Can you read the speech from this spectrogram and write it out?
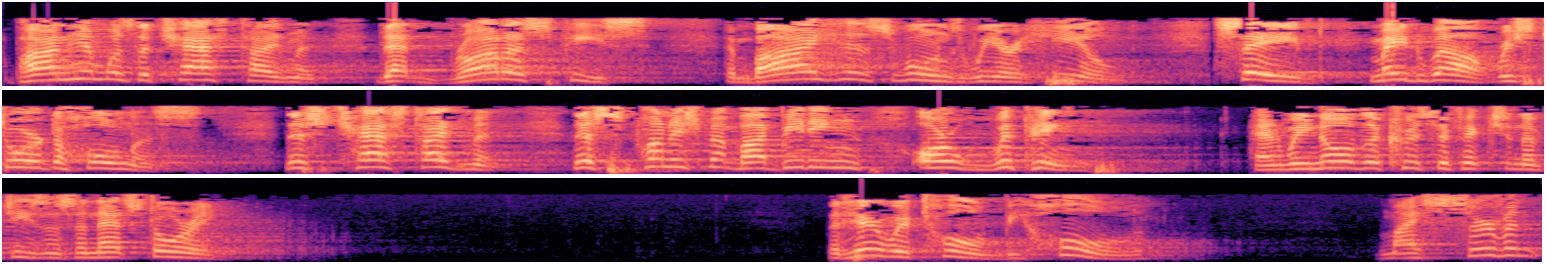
Upon him was the chastisement that brought us peace, and by his wounds we are healed, saved, made well, restored to wholeness. This chastisement, this punishment by beating or whipping. And we know the crucifixion of Jesus in that story. But here we're told, behold, my servant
